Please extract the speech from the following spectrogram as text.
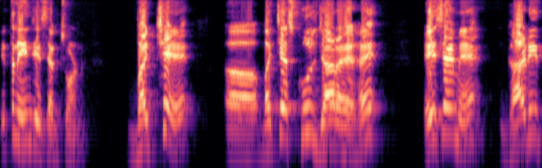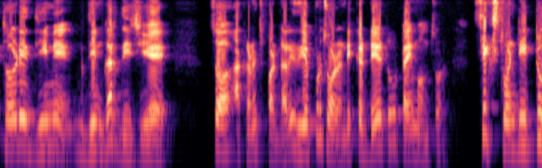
ఇతను ఏం చేశారు చూడండి. బచ్చే బచ్చే స్కూల్ జా రహే హై ఏసేమే గాడి తోడి ధీమే ధీమ్ గారు దీజియే. సో అక్కడ నుంచి పడ్డారు. ఇది ఎప్పుడు చూడండి ఇక్కడ డేటు టైం ఉంది చూడండి. సిక్స్ ట్వంటీ టూ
